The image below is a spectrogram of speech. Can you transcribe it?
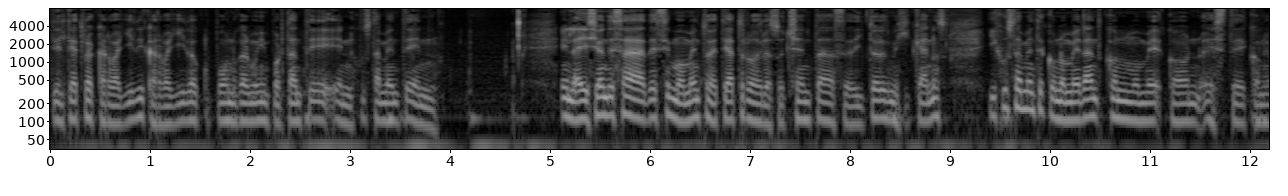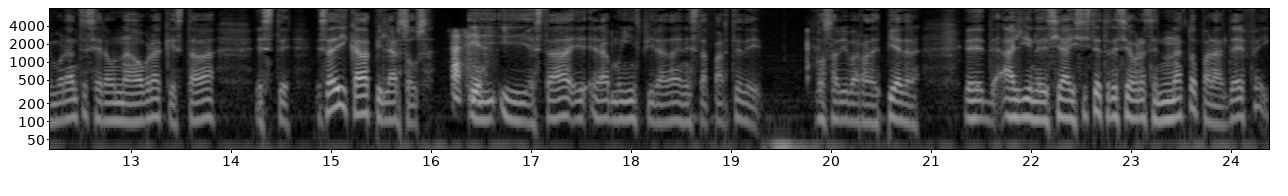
del teatro de Carballido y Carballido ocupó un lugar muy importante en justamente en en la edición de esa de ese momento de teatro de los ochentas editores mexicanos y justamente conmemoran, con, con este conmemorantes era una obra que estaba este está dedicada a Pilar Sousa Así y, es. y está era muy inspirada en esta parte de Rosario Ibarra de Piedra. Eh, alguien le decía, hiciste 13 obras en un acto para el DF y,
